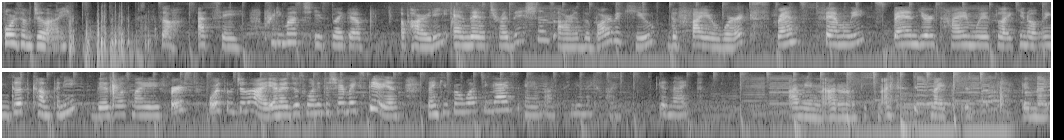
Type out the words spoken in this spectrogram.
4th of July. So, I'd say pretty much it's like a a party and the traditions are the barbecue, the fireworks, friends, family, spend your time with like, you know, in good company. This was my first 4th of July and I just wanted to share my experience. Thank you for watching guys and I'll see you next time. Good night. I mean, I don't know if it's night. It's night here. Good night.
